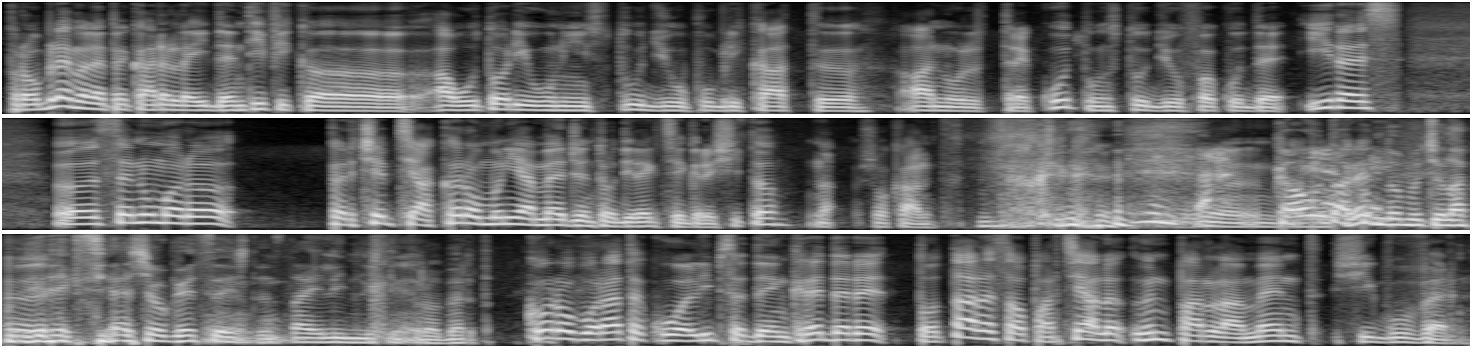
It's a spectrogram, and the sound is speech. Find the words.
problemele pe care le identifică autorii unui studiu publicat uh, anul trecut, un studiu făcut de IRES, uh, se numără percepția că România merge într-o direcție greșită. Na, șocant. Caută Cred. acum domnul Ciolacu direcția și o găsește. Stai liniștit, Robert. coroborată cu o lipsă de încredere totală sau parțială în Parlament și guvern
